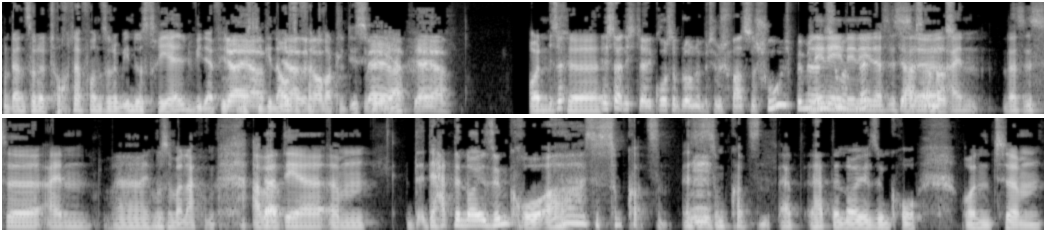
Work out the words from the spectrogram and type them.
und dann so eine Tochter von so einem Industriellen wiederfinden muss, die genauso ja, genau. vertrottelt ist ja, wie ja, er. Ja, ja. Und Ist äh, Ist er nicht der große Blonde mit dem schwarzen Schuh? Ich bin mir nee, nicht nee, so nee, ne? nee, das ist, äh, ein, das ist äh, ein, äh, ich muss mal nachgucken, aber Ja. der, ähm, der hat eine neue Synchro. Oh, es ist zum Kotzen. Es Mhm. ist zum Kotzen. Er hat, er hat eine neue Synchro. Und ähm,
